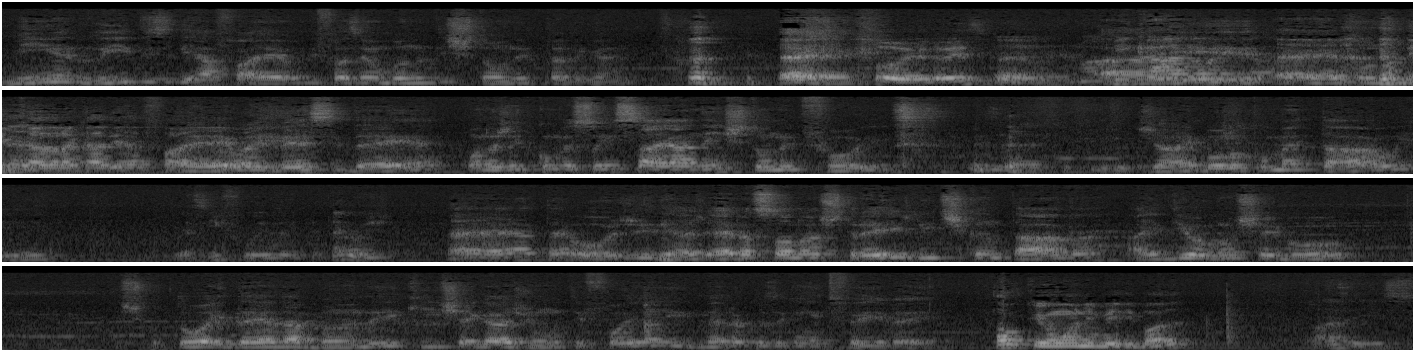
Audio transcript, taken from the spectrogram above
minha, Lides e de Rafael, de fazer uma banda de Stone, tá ligado? É. Foi, foi isso mesmo. Uma picada, Aí, é, pô, uma picada na casa de Rafael, aí veio essa ideia. Quando a gente começou a ensaiar, nem Stone foi. Pois é. Já embolou pro metal e E assim foi, né? até hoje. É, até hoje. Era só nós três, Lides cantava, aí Diogão chegou, escutou a ideia da banda e quis chegar junto e foi a melhor coisa que a gente fez, velho. Tá o quê? Um ano e meio de banda? Quase isso.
